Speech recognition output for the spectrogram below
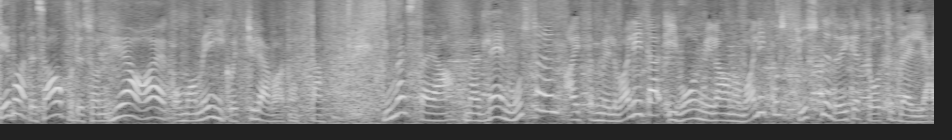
kevade saabudes on hea aeg oma meigikott üle vaadata. jumestaja Madeleine Mustonen aitab meil valida Yvonne Milano valikust just need õiged tooted välja.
